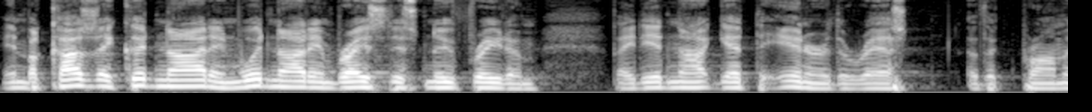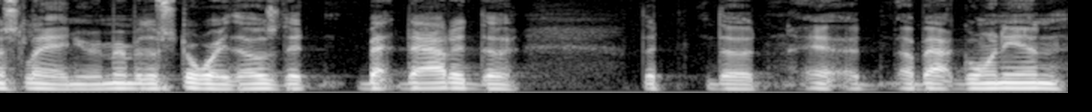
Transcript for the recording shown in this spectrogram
And because they could not and would not embrace this new freedom, they did not get to enter the rest of the promised land. You remember the story, those that doubted the, the, the, uh, about going in,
